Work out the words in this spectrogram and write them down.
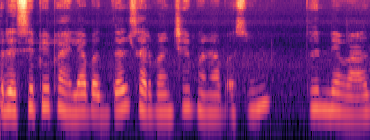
रेसिपी पाहिल्याबद्दल सर्वांचे मनापासून धन्यवाद.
